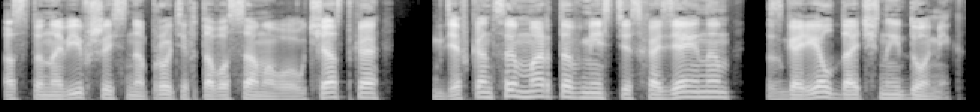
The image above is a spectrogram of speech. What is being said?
остановившись напротив того самого участка, где в конце марта вместе с хозяином сгорел дачный домик.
